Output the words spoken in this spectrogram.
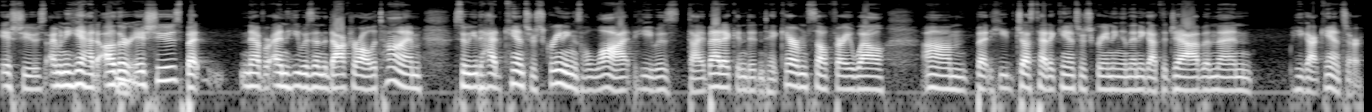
issues. I mean, he had other mm. issues, but never, and he was in the doctor all the time. So he'd had cancer screenings a lot. He was diabetic and didn't take care of himself very well. Um, but he just had a cancer screening and then he got the jab and then he got cancer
